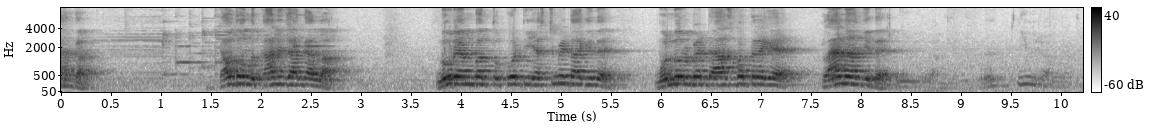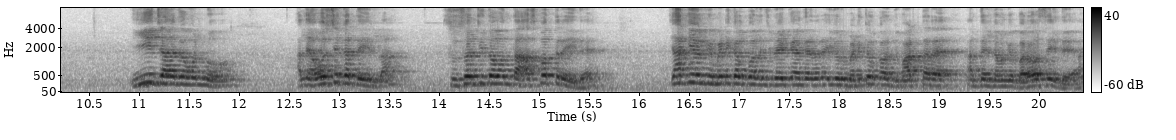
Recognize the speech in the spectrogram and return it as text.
ಜಾಗ, ಯಾವುದೋ ಒಂದು ಖಾಲಿ ಜಾಗ ಅಲ್ಲ. ನೂರ ಎಂಬತ್ತು ಕೋಟಿ ಎಸ್ಟಿಮೇಟ್ ಆಗಿದೆ. ಮುನ್ನೂರು ಬೆಡ್ ಆಸ್ಪತ್ರೆಗೆ ಪ್ಲಾನ್ ಆಗಿದೆ. ಈ ಜಾಗವನ್ನು ಅಲ್ಲಿ ಅವಶ್ಯಕತೆ ಇಲ್ಲ. ಸುಸಜ್ಜಿತವಂತ ಆಸ್ಪತ್ರೆ ಇದೆ. ಯಾಕೆ ಇವರಿಗೆ ಮೆಡಿಕಲ್ ಕಾಲೇಜ್ ಬೇಕಾಗಿದ್ರೆ ಇವರು ಮೆಡಿಕಲ್ ಕಾಲೇಜ್ ಮಾಡ್ತಾರೆ ಅಂತೇಳಿ ನಮಗೆ ಭರವಸೆ ಇದೆಯಾ?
